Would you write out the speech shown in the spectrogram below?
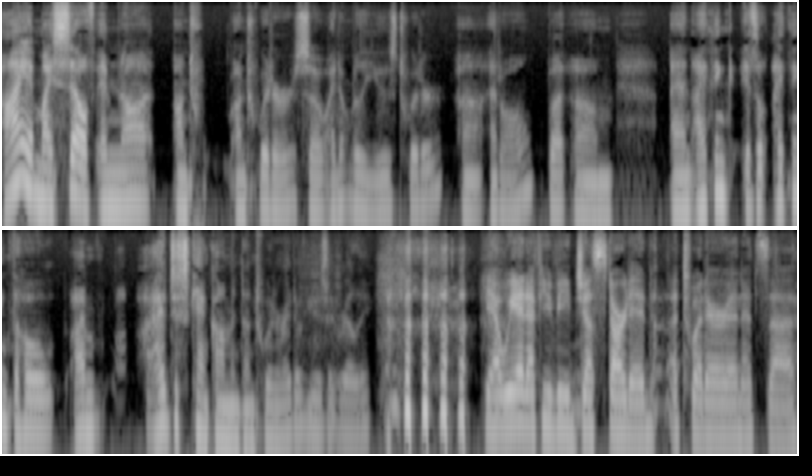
I myself am not on tw- on Twitter, so I don't really use Twitter uh, at all. But um, and I think it's I think the whole I'm I just can't comment on Twitter. I don't use it really. yeah, we at FUV just started a Twitter, and it's uh,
